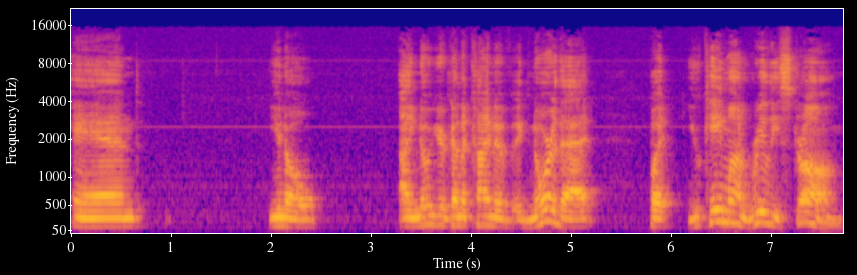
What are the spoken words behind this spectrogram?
And, you know, I know you're going to kind of ignore that, but you came on really strong.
